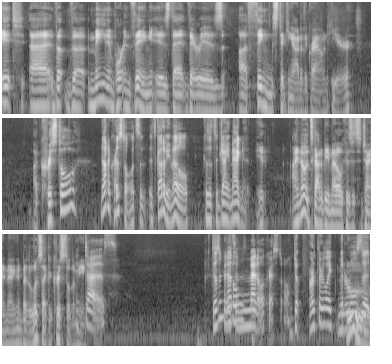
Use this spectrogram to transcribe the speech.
Well, it uh, the the main important thing is that there is a thing sticking out of the ground here. A crystal? Not a crystal. It's a, it's got to be metal because it's a giant magnet. It I know it's got to be metal because it's a giant magnet, but it looks like a crystal to me. It does. Doesn't But metal? it's a metal crystal. do- aren't there like minerals that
